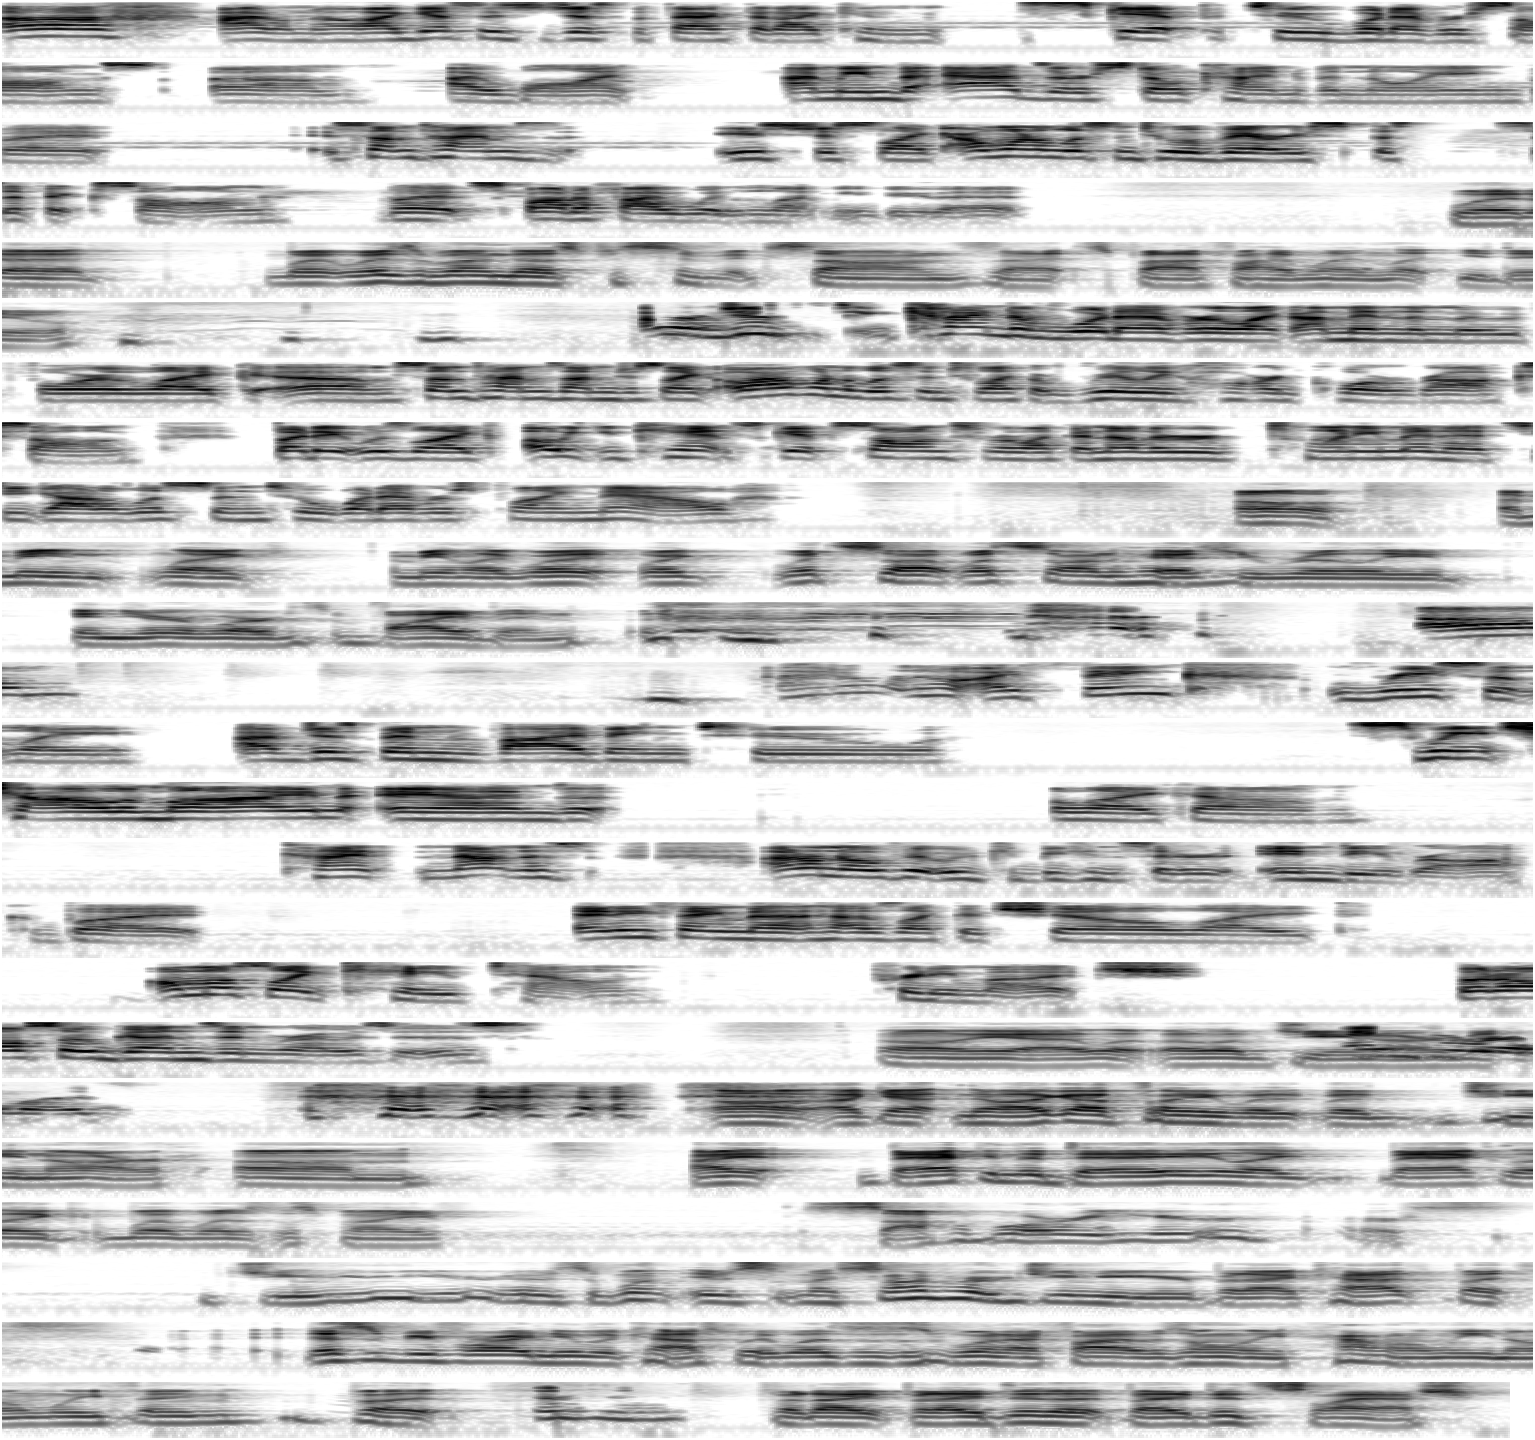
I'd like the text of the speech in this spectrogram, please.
Uh, I don't know. I guess it's just the fact that I can skip to whatever songs um I want. I mean, the ads are still kind of annoying, but sometimes it's just like I want to listen to a very specific song, but Spotify wouldn't let me do that. What uh, what was one of those specific songs that Spotify wouldn't let you do? or just kind of whatever like I'm in the mood for. Like um, sometimes I'm just like, oh, I want to listen to like a really hardcore rock song, but it was like, oh, you can't skip songs for like another 20 minutes. You got to listen to whatever's playing now. Oh, I mean, like I mean, like, what, what, what song, what song has you really, in your words, vibing? um, I don't know. I think recently I've just been vibing to "Sweet Child of Mine" and like um, kind not necessarily. I don't know if it would be considered indie rock, but anything that has like a chill, like almost like Cavetown, pretty much but also Guns N' Roses. Oh yeah, I, lo- I love GNR. And Gorillaz. oh, I got no, I got funny with with GNR. Um, I back in the day, like back like what was this my sophomore year or junior year? It was one. It was my sophomore junior year, but I caught but this is before I knew what cosplay was. This is when I thought it was only Halloween only thing. But hmm but I but I did it. But I did slash.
